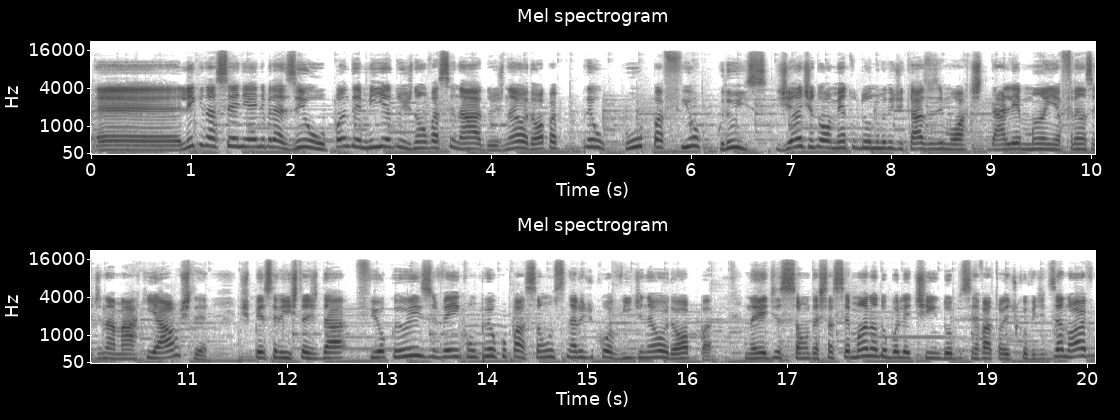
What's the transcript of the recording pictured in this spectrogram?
É... Link da CNN Brasil, pandemia dos não vacinados. Na Europa preocupa Fiocruz. Diante do aumento do número de casos e mortes da Alemanha, França, Dinamarca e Áustria, especialistas da Fiocruz veem com preocupação o cenário de Covid na Europa. Na edição desta semana do boletim do Observatório de Covid-19,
